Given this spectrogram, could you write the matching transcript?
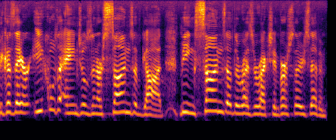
because they are equal to angels and are sons of God, being sons of the resurrection. Verse 37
